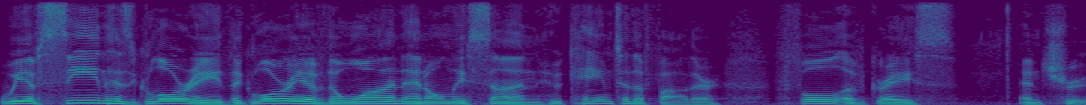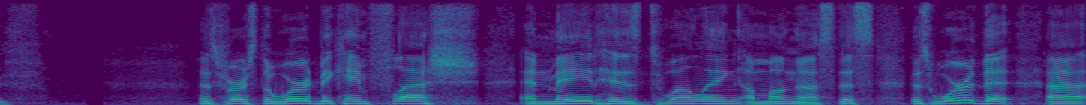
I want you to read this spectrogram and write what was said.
We have seen his glory, the glory of the one and only Son who came to the Father, full of grace and truth. This verse, the word became flesh and made his dwelling among us. This, this word that uh,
